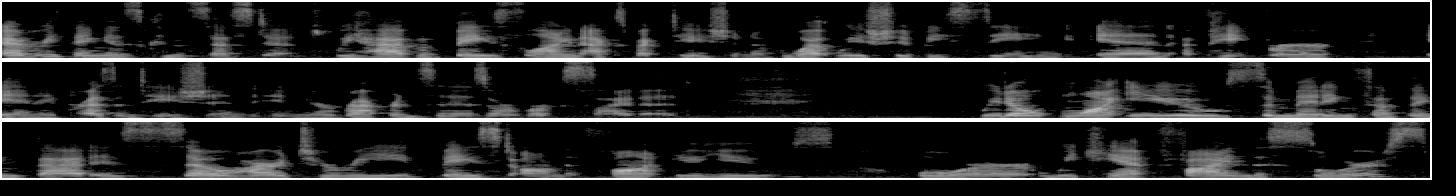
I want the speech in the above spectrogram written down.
everything is consistent. We have a baseline expectation of what we should be seeing in a paper, in a presentation, in your references or works cited. We don't want you submitting something that is so hard to read based on the font you use, or we can't find the source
